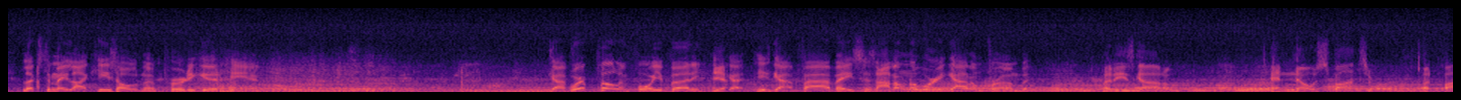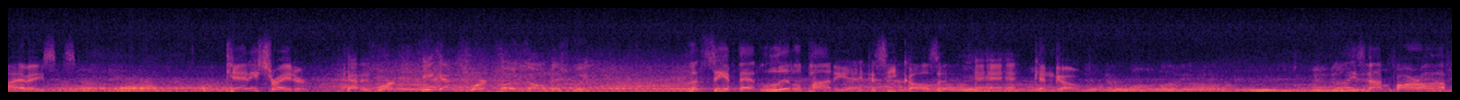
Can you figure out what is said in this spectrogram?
looks to me like he's holding a pretty good hand. Got, We're pulling for you, buddy. he's, got, he's got five aces. I don't know where he got them from, but But he's got them. And no sponsor, but five aces. Kenny Schrader. he got his work. He got his work clothes on this week. Let's see if that little Pontiac, as he calls it, can go. Well, he's not far off.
